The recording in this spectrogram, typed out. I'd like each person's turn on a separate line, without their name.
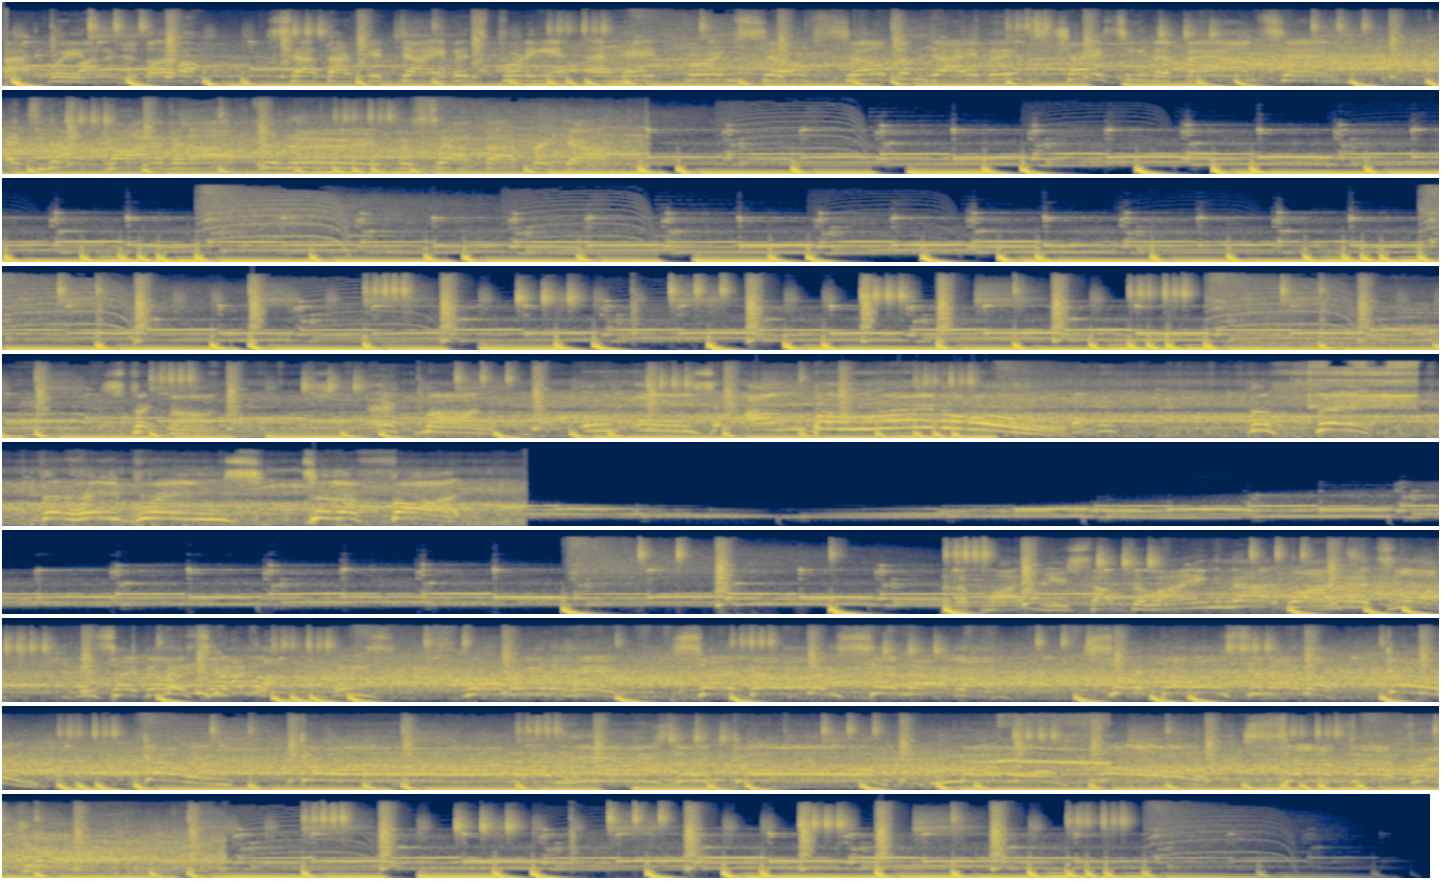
Back with South Africa. Davids putting it ahead for himself. Selvyn Davids chasing the bounce, and it's that kind of an afternoon for South Africa.
Ekman. Ekman, it is unbelievable the faith that he brings to the fight.
play. New sub delaying that one, and it's lost. And so Bello Sinatla, he's driving it ahead. So Bello Sinatla, so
